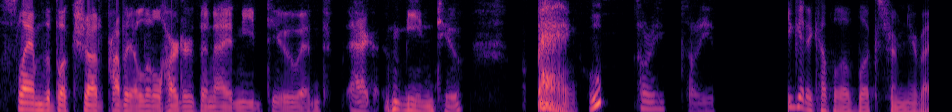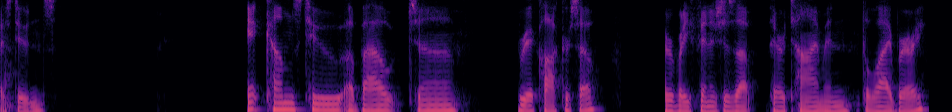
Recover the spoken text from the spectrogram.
slam the book shut probably a little harder than I need to and act, mean to. Bang! Oop! Sorry, sorry. You get a couple of looks from nearby students. It comes to about uh, three o'clock or so. Everybody finishes up their time in the library,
